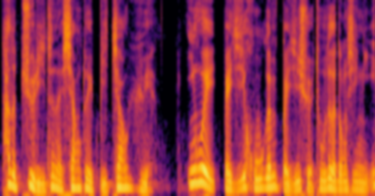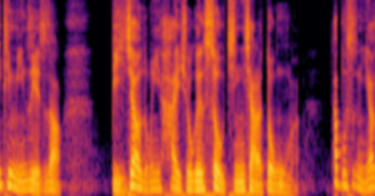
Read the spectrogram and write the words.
它的距离真的相对比较远，因为北极狐跟北极雪兔这个东西，你一听名字也知道，比较容易害羞跟受惊吓的动物嘛。它不是你要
